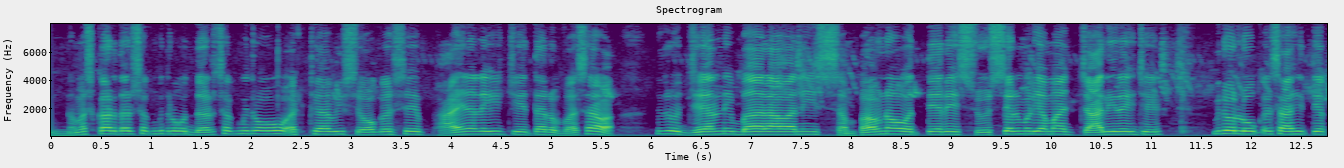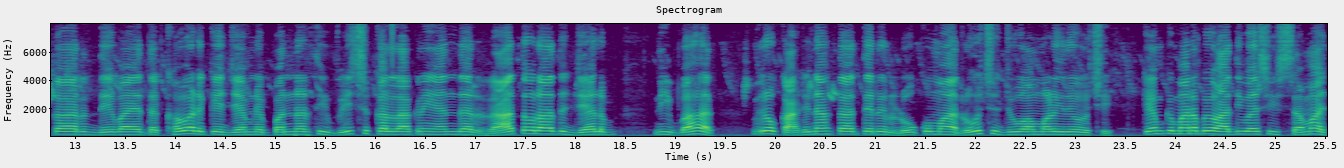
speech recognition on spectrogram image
નમસ્કાર દર્શક મિત્રો. દર્શક મિત્રો, અઠ્યાવીસ ઓગસ્ટે ફાઇનલી ચેતર વસાવા. મિત્રો, જેલની બહાર આવવાની સંભાવનાઓ અત્યારે સોશિયલ મીડિયામાં ચાલી રહી છે. મિત્રો લોક સાહિત્યકાર દેવાયત ખવડ કે જેમને પંદરથી વીસ કલાકની અંદર રાતોરાત જેલની બહાર, મિત્રો, કાઢી નાખતા અત્યારે લોકોમાં રોષ જોવા મળી રહ્યો છે. કેમ કે મારા ભાઈઓ, આદિવાસી સમાજ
